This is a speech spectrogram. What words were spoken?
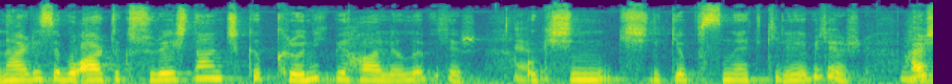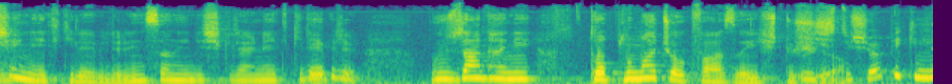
neredeyse bu artık süreçten çıkıp kronik bir hal alabilir. O Evet. kişinin kişilik yapısını etkileyebilir. Her şeyini etkileyebilir. insan ilişkilerini etkileyebilir. Bu yüzden hani topluma çok fazla iş düşüyor. İş düşüyor. Peki ne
